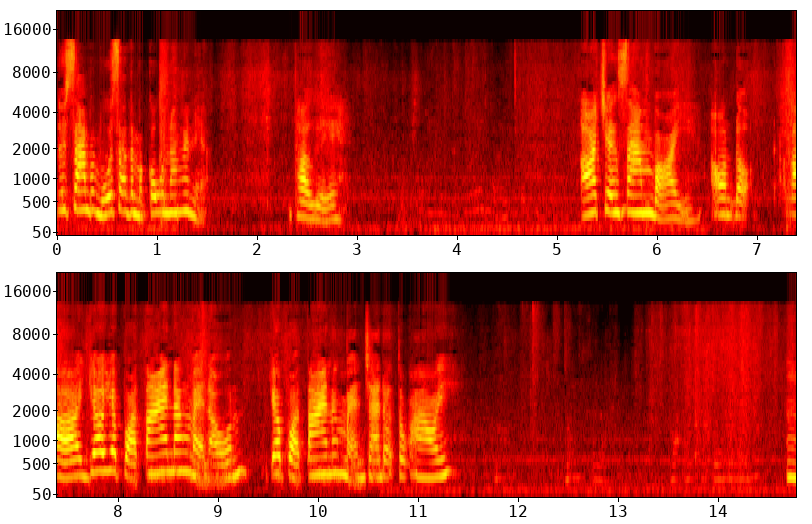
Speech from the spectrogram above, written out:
ដូច36សាតែមកកូនហ្នឹងនេះ ត្រូវទេអស់ជើង38អូនដកយកយកពណ៌តែហ្នឹងមែនអូនយកពណ៌តែហ្នឹងមែនចាយដកទុកឲ្យអឺ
